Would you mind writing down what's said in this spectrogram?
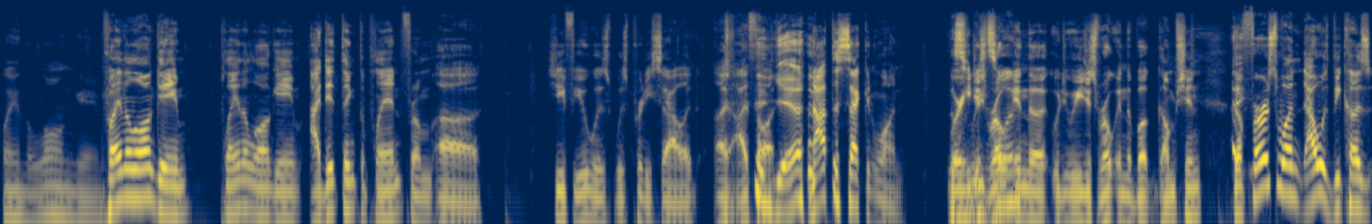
Playing the long game. playing the long game, playing the long game. I did think the plan from uh, Chifuyu was was pretty solid. I, I thought, yeah. not the second one. Where he just wrote one? in the he just wrote in the book gumption. The first one that was because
